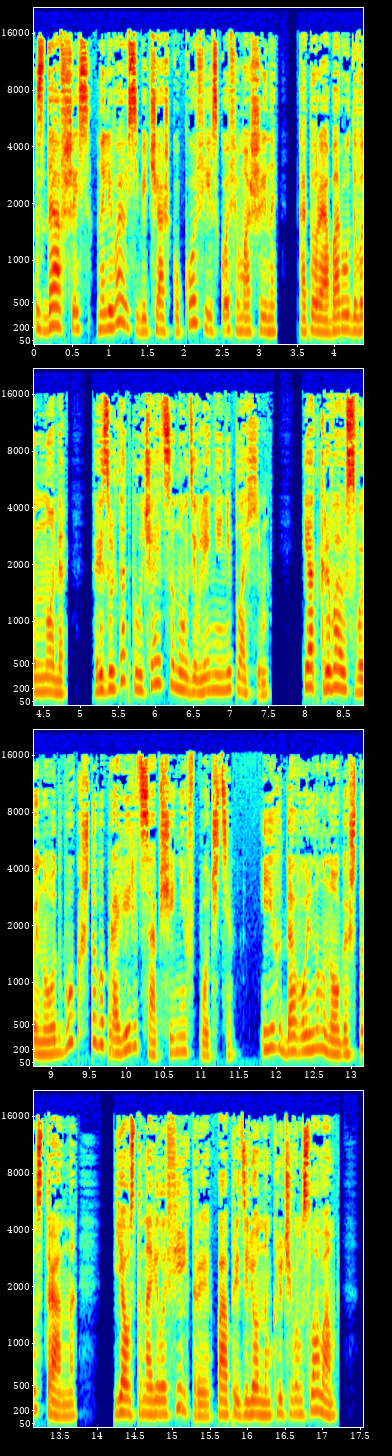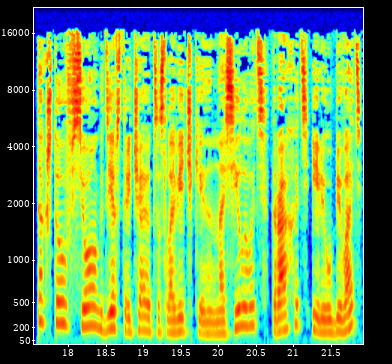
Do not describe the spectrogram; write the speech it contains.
Сдавшись, наливаю себе чашку кофе из кофемашины, которой оборудован номер. Результат получается на удивление неплохим. И открываю свой ноутбук, чтобы проверить сообщения в почте. Их довольно много, что странно. Я установила фильтры по определенным ключевым словам, так что все, где встречаются словечки «насиловать», «трахать» или «убивать»,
